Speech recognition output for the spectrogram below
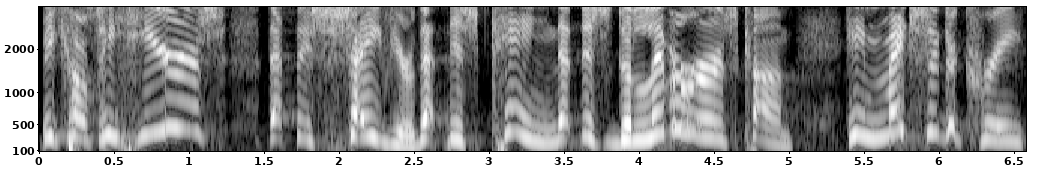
because he hears that this Savior, that this King, that this deliverer has come. He makes a decree.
